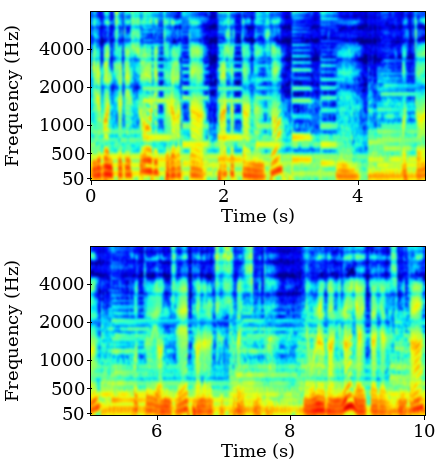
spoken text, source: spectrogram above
1번 줄이 솔이 들어갔다 빠졌다 하면서 예, 어떤 코드 연주에 변화를 줄 수가 있습니다. 네, 오늘 강의는 여기까지 하겠습니다.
